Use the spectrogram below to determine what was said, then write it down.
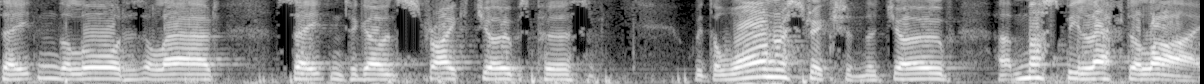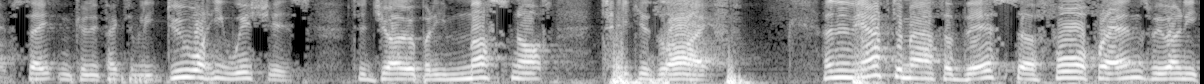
Satan, the Lord has allowed Satan to go and strike Job's person with the one restriction that Job uh, must be left alive. Satan can effectively do what he wishes to Job, but he must not take his life. And in the aftermath of this, uh, four friends, we've only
